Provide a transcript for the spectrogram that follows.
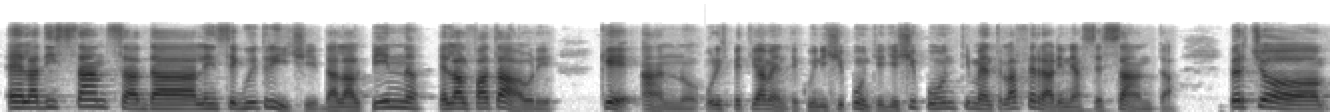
è la distanza dalle inseguitrici, dall'Alpine e l'Alfa Tauri, che hanno rispettivamente 15 punti e 10 punti, mentre la Ferrari ne ha 60. Perciò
